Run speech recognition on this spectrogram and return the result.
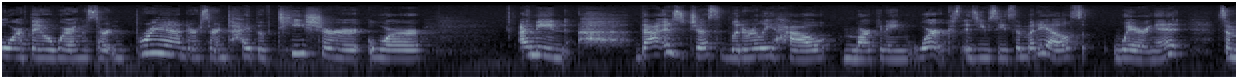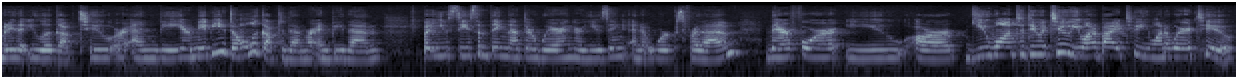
or if they were wearing a certain brand or a certain type of t-shirt or I mean, that is just literally how marketing works is you see somebody else wearing it, somebody that you look up to or envy, or maybe you don't look up to them or envy them, but you see something that they're wearing or using and it works for them. Therefore, you are you want to do it too. You want to buy it too. You want to wear it too.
